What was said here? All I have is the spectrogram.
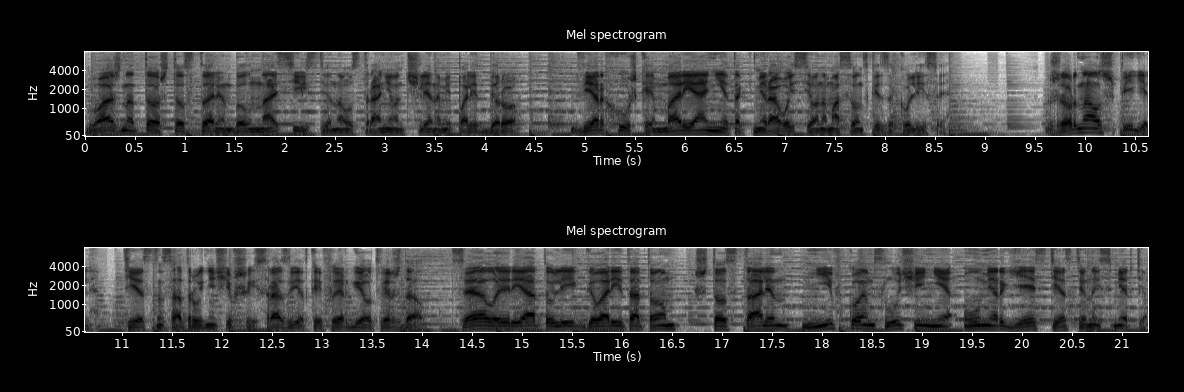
Важно то, что Сталин был насильственно устранен членами политбюро, верхушкой марионеток мировой сиономасонской закулисы. Журнал Шпигель, тесно сотрудничавший с разведкой ФРГ, утверждал: "Целый ряд улик говорит о том, что Сталин ни в коем случае не умер естественной смертью".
